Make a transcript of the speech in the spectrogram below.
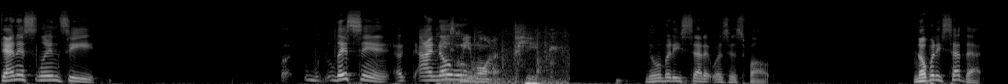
Dennis Lindsay. Listen, I know. Makes me want to puke. Nobody said it was his fault. Nobody said that.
